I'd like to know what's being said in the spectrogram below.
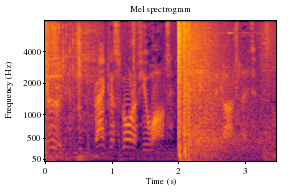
Good. Practice more if you want. The gauntlet.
